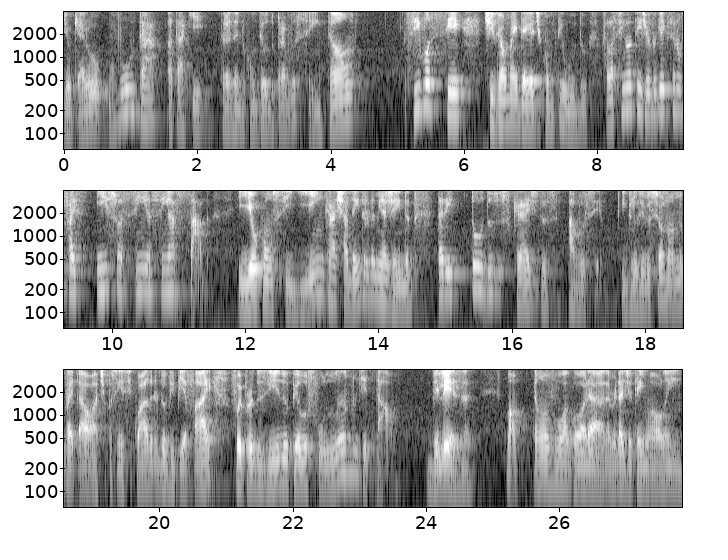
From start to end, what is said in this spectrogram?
e eu quero voltar a estar tá aqui trazendo conteúdo para você. Então, se você tiver uma ideia de conteúdo, fala assim, ô oh, teacher, por que, que você não faz isso assim, assim, assado? E eu consegui encaixar dentro da minha agenda darei todos os créditos a você. Inclusive o seu nome vai estar, tá, ó, tipo assim, esse quadro do VPFI foi produzido pelo fulano de tal. Beleza? Bom, então eu vou agora, na verdade eu tenho aula em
